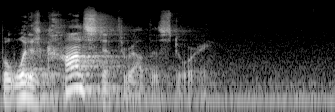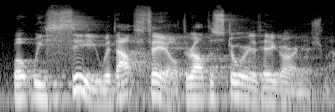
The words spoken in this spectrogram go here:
But what is constant throughout this story, what we see without fail throughout the story of Hagar and Ishmael,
